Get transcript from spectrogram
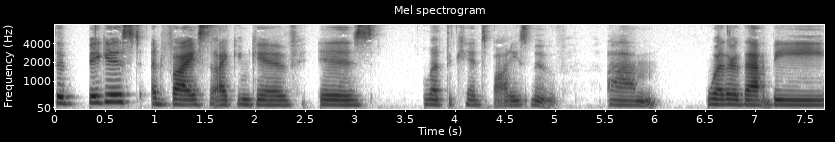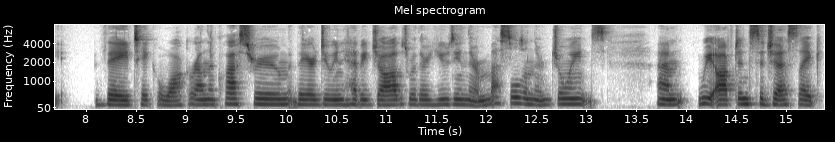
the biggest advice that I can give is let the kids' bodies move. Um, whether that be they take a walk around the classroom. They are doing heavy jobs where they're using their muscles and their joints. Um, we often suggest, like,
